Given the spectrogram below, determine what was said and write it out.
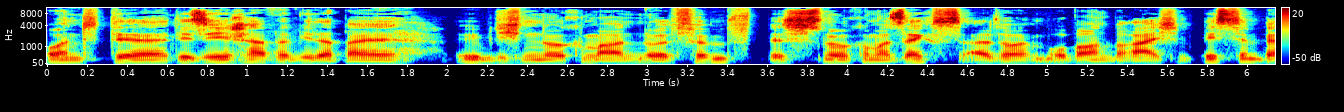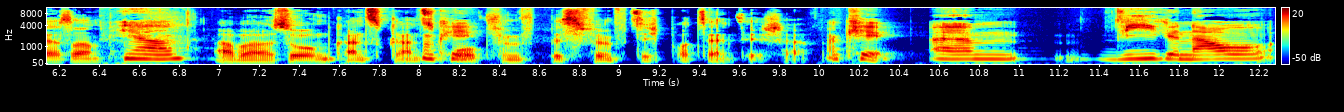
und der, die Sehschärfe wieder bei üblichen 0,05 bis 0,6, also im oberen Bereich ein bisschen besser. Ja. Aber so um ganz, ganz okay. grob 5 bis 50 Prozent Sehschärfe. Okay. Ähm, wie genau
